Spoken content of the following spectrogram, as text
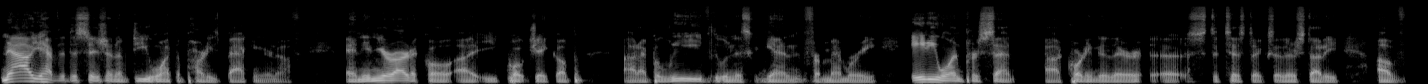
Now you have the decision of do you want the parties backing not. And in your article, uh, you quote Jacob, uh, I believe doing this again from memory, 81%, uh, according to their uh, statistics or their study, of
